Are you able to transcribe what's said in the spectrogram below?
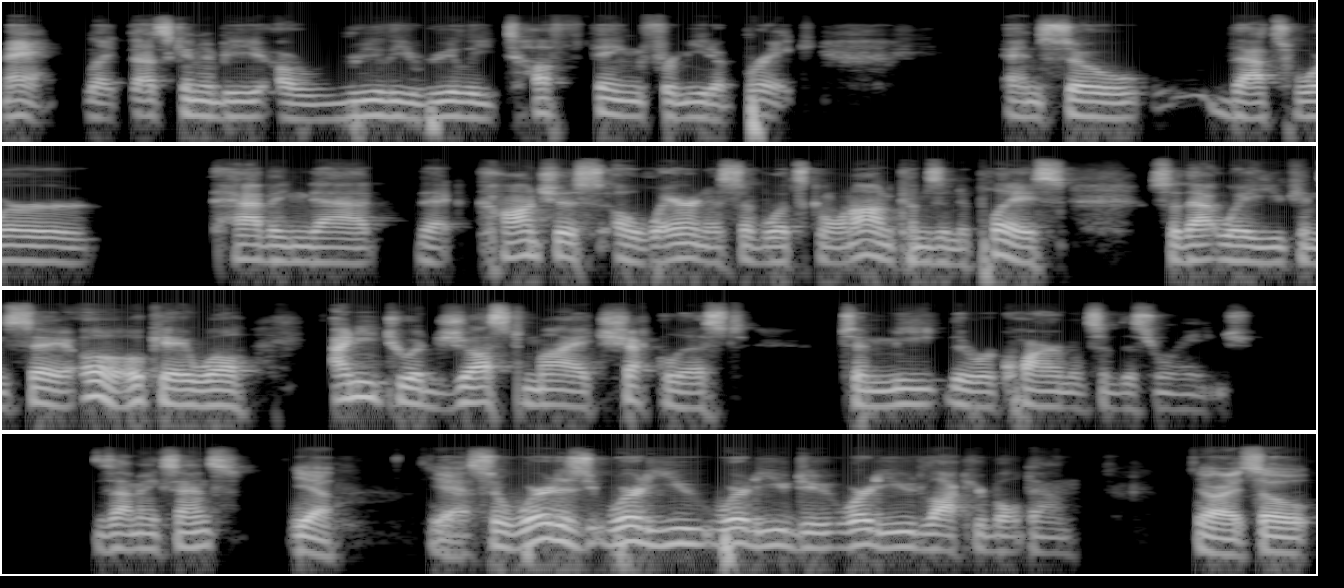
man, like that's going to be a really, really tough thing for me to break. And so that's where having that that conscious awareness of what's going on comes into place. So that way you can say, oh, okay, well, I need to adjust my checklist to meet the requirements of this range. Does that make sense? Yeah, yeah. So where does where do you where do you do where do you lock your bolt down? All right. So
